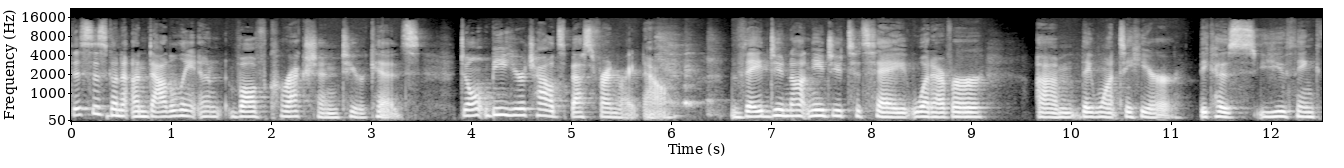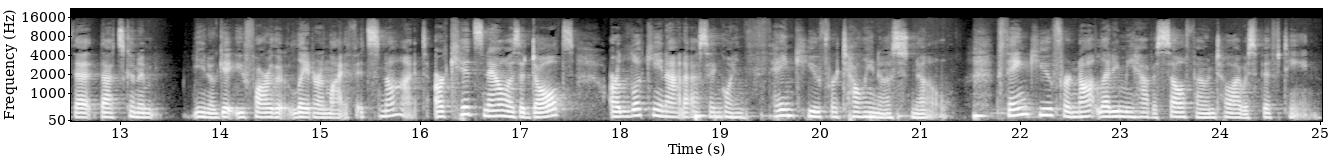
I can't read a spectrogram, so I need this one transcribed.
this is going to undoubtedly involve correction to your kids. Don't be your child's best friend right now. They do not need you to say whatever um, they want to hear because you think that that's going to you know get you farther later in life. It's not. Our kids now as adults are looking at us and going thank you for telling us no. Thank you for not letting me have a cell phone until i was 15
